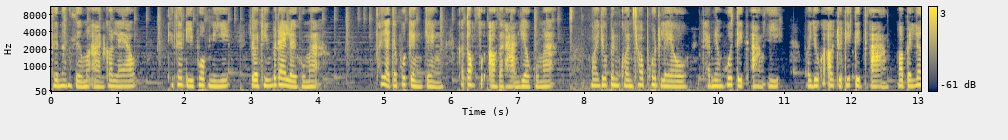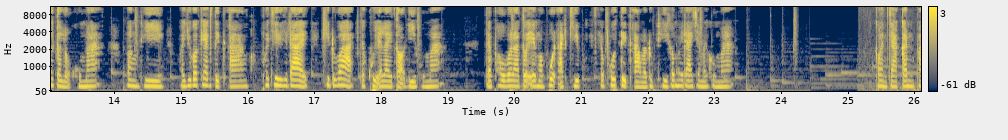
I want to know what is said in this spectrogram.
ซื้อหนังสือมาอ่านก็แล้ว ทฤษฎีพวกนี้โยนทิ้งไปได้เลยคุมะ ถ้าอยากจะพูดเก่งๆ ก็ต้องฝึกเอาสถานเดียวคุมะ มายุเป็นคนชอบพูดเร็ว แถมยังพูดติดอ่างอีกมายุก็เอาจุดที่ติดอ่าง มาเป็นเรื่องตลกคุมะ บางทีมายุก็แกล้งติดอ่าง เพื่อที่จะได้คิดว่าจะคุยอะไรต่อดีคุมะ แต่พอเวลาตัวเองมาพูดอัดคลิป จะพูดติดอ่างมาทุกทีก็ไม่ได้ใช่ไหมคุมะ ก่อนจากกันไป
